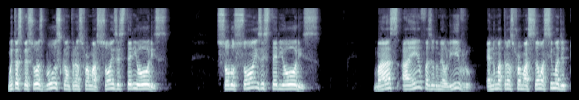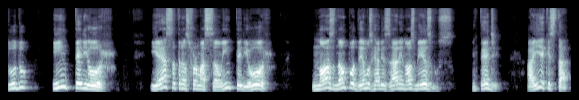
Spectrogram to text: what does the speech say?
Muitas pessoas buscam transformações exteriores, soluções exteriores, mas a ênfase do meu livro é numa transformação, acima de tudo, interior. E essa transformação interior nós não podemos realizar em nós mesmos. Entende? Aí é que está.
